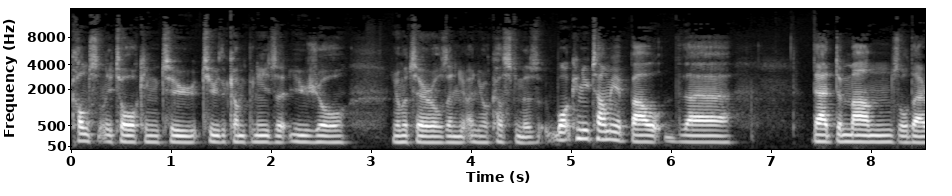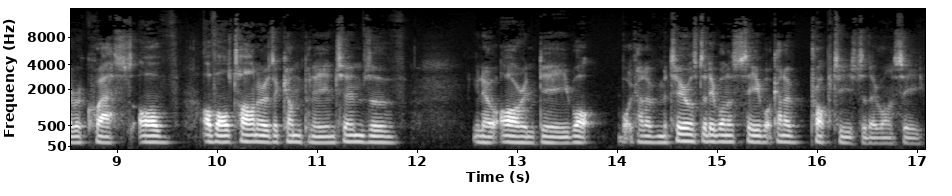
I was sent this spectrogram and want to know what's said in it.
constantly talking to, to the companies that use your your materials and your, and your customers. What can you tell me about their their demands or their requests of of Altana as a company in terms of you know R and D? What what kind of materials do they want to see? What kind of properties do they want to see?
